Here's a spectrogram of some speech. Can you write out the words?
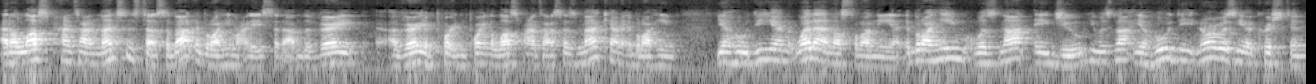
And Allah subhanahu wa ta'ala mentions to us about Ibrahim alayhi salam, the very, a very important point. Allah subhanahu wa ta'ala says, مَا كَانَ إِبْرَاهِيمُ Yahudiyan wala Nasraniya. Ibrahim was not a Jew, he was not Yahudi, nor was he a Christian,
